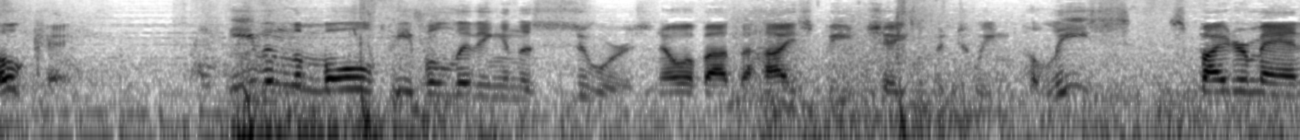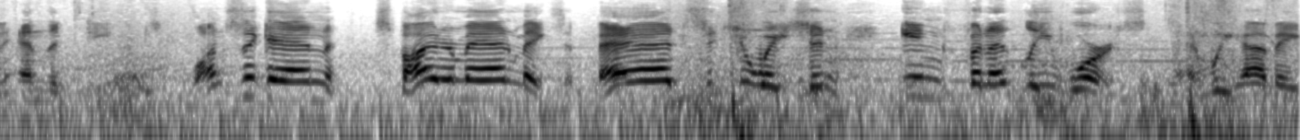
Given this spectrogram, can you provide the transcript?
Okay. Even the mole people living in the sewers know about the high-speed chase between police, Spider-Man, and the demons. Once again, Spider-Man makes a bad situation infinitely worse. And we have a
